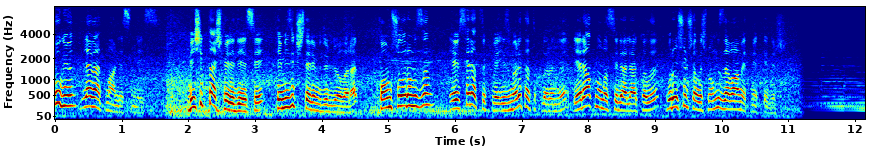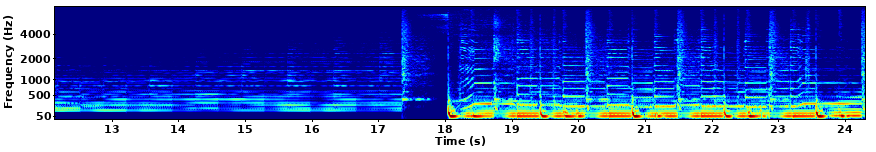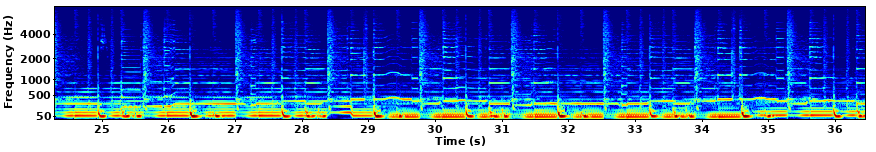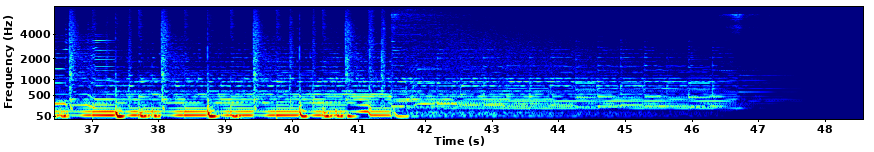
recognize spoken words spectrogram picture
Bugün Levent Mahallesi'ndeyiz. Beşiktaş Belediyesi Temizlik İşleri Müdürlüğü olarak komşularımızın evsel atık ve izmarit atıklarını yere atmamasıyla alakalı broşür çalışmamız devam etmektedir.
